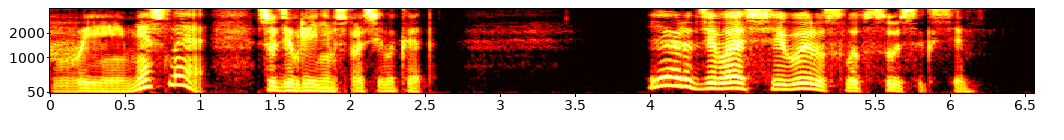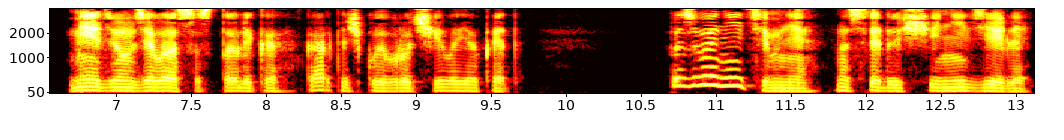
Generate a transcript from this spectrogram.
«Вы местная?» — с удивлением спросила Кэт. «Я родилась и выросла в Суссексе». Медиум взяла со столика карточку и вручила ее Кэт. «Позвоните мне на следующей неделе.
